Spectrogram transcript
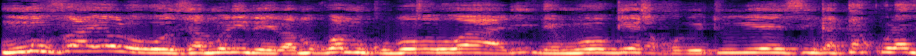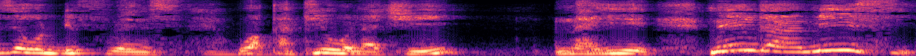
Muvaayo olowooza muli beba mukuba mukuba olwali nemwogera ku bintu byensi nga takulazeewo difference wakati wo naki naye naye nga amisi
